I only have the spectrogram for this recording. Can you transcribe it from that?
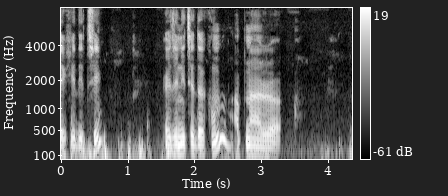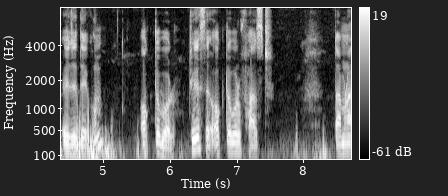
দেখিয়ে দিচ্ছি। এই যে নিচে দেখুন, আপনার, এই যে দেখুন, অক্টোবর, ঠিক আছে? অক্টোবর ফার্স্ট তার মানে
